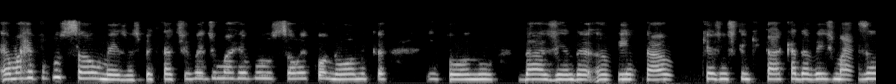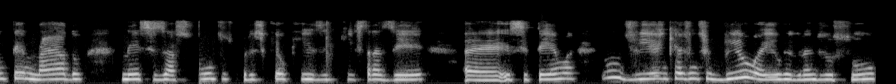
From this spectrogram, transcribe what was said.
é uma revolução mesmo. A expectativa é de uma revolução econômica em torno da agenda ambiental que a gente tem que estar cada vez mais antenado nesses assuntos. Por isso que eu quis, quis trazer é, esse tema num dia em que a gente viu aí o Rio Grande do Sul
